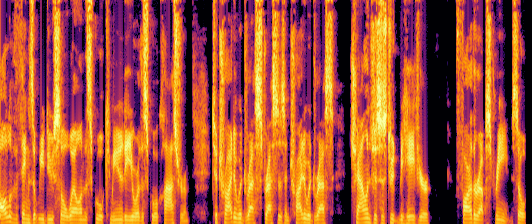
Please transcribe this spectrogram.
all of the things that we do so well in the school community or the school classroom to try to address stresses and try to address challenges to student behavior farther upstream. So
